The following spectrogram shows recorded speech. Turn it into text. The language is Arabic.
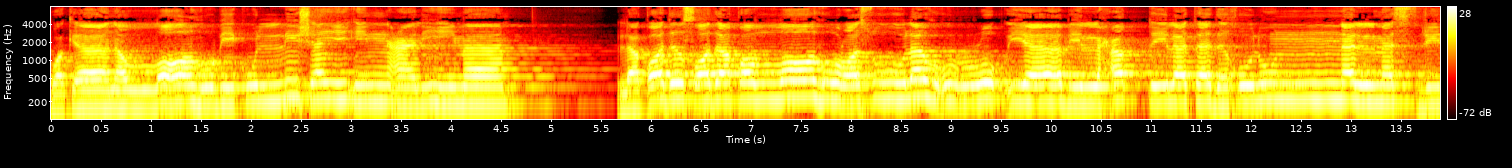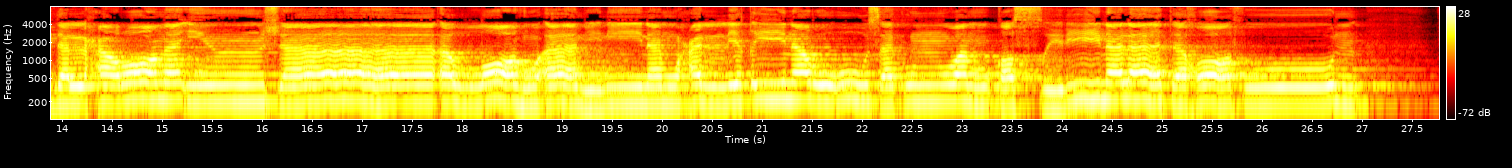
وكان الله بكل شيء عليما. لقد صدق الله رسوله الرؤيا بالحق لتدخلن المسجد الحرام إن شاء الله آمنين محلقين رؤوسكم ومقصرين لا تخافون.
